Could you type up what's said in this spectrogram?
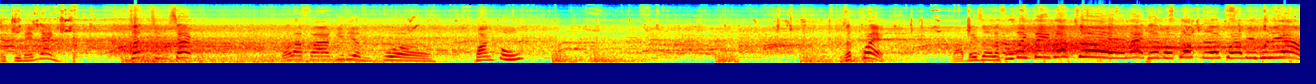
một cú ném nhanh. Rất chính xác. Đó là pha ghi điểm của Hoàng Tú. Rất khỏe. Và bây giờ là Phú Vinh bị block rồi. Lại thêm một block nữa của Amir William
